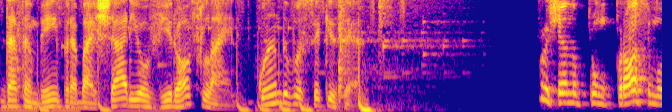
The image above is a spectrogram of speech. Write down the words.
Dá também para baixar e ouvir offline, quando você quiser puxando para um próximo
